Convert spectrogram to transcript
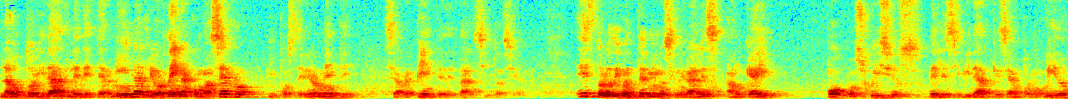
la autoridad le determina, le ordena cómo hacerlo y posteriormente se arrepiente de tal situación. Esto lo digo en términos generales, aunque hay pocos juicios de lesividad que se han promovido.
